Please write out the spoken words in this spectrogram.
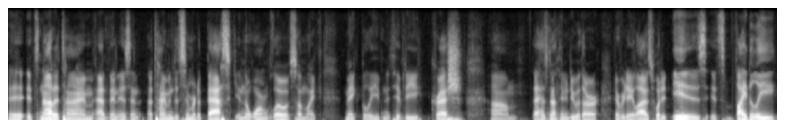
it's not a time, Advent isn't a time in December to bask in the warm glow of some like make believe nativity creche. Um, that has nothing to do with our everyday lives. What it is, it's vitally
